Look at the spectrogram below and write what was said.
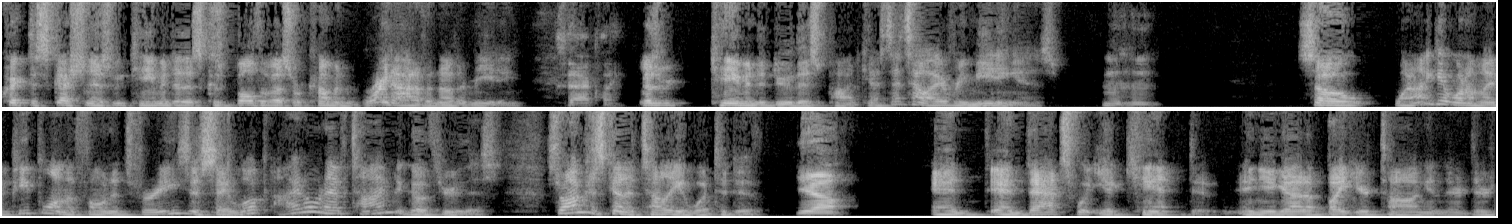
quick discussion as we came into this because both of us were coming right out of another meeting Exactly. as we came in to do this podcast. That's how every meeting is. Hmm So when I get one of my people on the phone, it's very easy to say, look, I don't have time to go through this. So I'm just going to tell you what to do. Yeah. And and that's what you can't do. And you got to bite your tongue and there, there,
